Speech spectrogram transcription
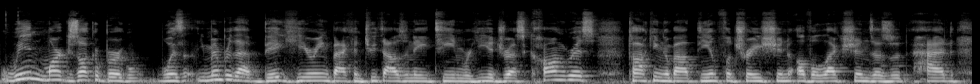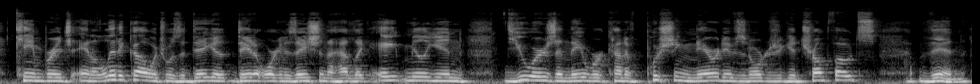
when Mark Zuckerberg was, you remember that big hearing back in 2018 where he addressed Congress talking about the infiltration of elections as it had Cambridge Analytica, which was a data, data organization that had like 8 million viewers and they were kind of pushing narratives in order to get Trump votes then.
